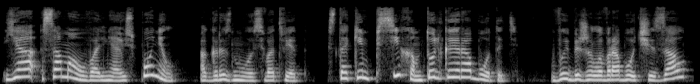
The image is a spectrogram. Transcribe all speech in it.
«Я сама увольняюсь, понял?» — огрызнулась в ответ. «С таким психом только и работать». Выбежала в рабочий зал,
